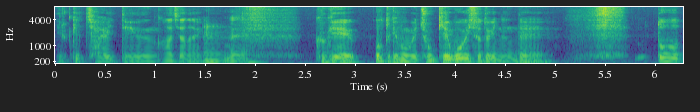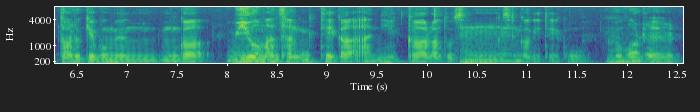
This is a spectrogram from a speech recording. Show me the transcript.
이렇게 잘 대응하잖아요. 음. 네 그게 어떻게 보면 좋게 보일 수도 있는데 또 다르게 보면 뭔가 위험한 상태가 아닐까라도 생, 음. 생각이 되고 그거를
